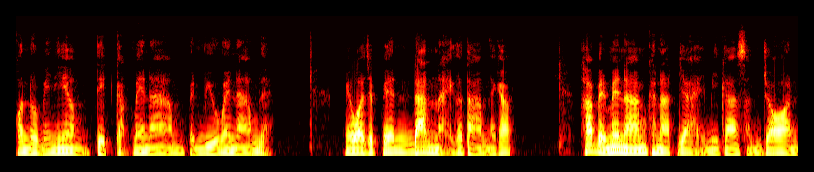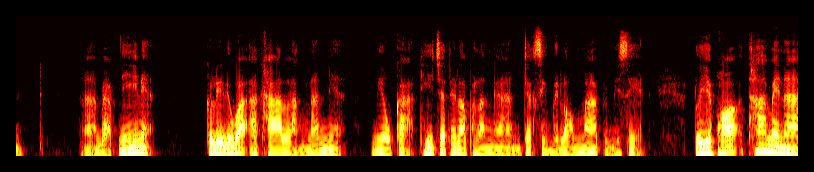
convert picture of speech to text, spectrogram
คอนโดมิเนียมติดกับแม่น้ำเป็นวิวแม่น้ำเลย ไม่ว่าจะเป็นด้านไหนก็ตามนะครับ ถ้าเป็นแม่น้ำขนาดใหญ่มีการสัญจรแบบนี้เนี่ยก็เรียกได้ว่าอาคารหลังนั้นเนี่ยมีโอกาสที่จะได้รับพลังงานจากสิ่งแวดล้อมมากเป็นพิเศษ โดยเฉพาะถ้าแม่น้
